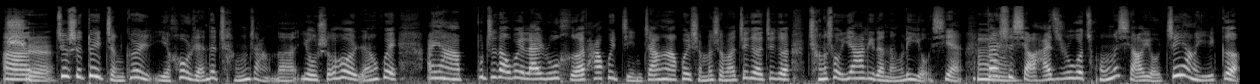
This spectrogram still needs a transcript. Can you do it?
啊、是。就是对整个以后人的成长呢，有时候人会，哎呀，不知道未来如何，他会紧张啊，会什么什么，这个这个承受压力的能力有限。嗯但是小孩子如果从小有这样一个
